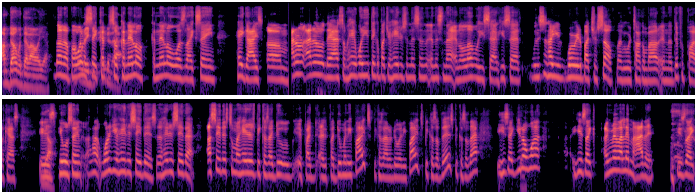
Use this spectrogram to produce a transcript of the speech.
I'm done with De La Hoya. no, no, but I want to say, so that. Canelo, Canelo was like saying, "Hey guys, um, I don't, I don't." They asked him, "Hey, what do you think about your haters and this and, and this and that?" And the level he said, he said, well, "This is how you worried about yourself," like we were talking about in a different podcast. Is Yeah. he was saying, uh, "What do your haters say this? The haters say that." I say this to my haters because I do if I if I do many fights because I don't do any fights because of this because of that. He's like, you know what? He's like, mí me vale madre. He's like,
